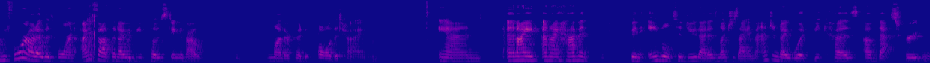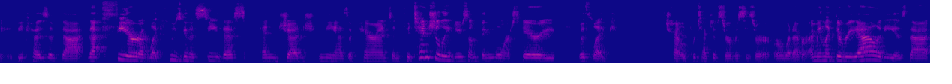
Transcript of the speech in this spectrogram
before otto was born i thought that i would be posting about motherhood all the time. And and i and i haven't been able to do that as much as I imagined I would because of that scrutiny, because of that that fear of like who's going to see this and judge me as a parent and potentially do something more scary with like child protective services or or whatever. I mean like the reality is that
